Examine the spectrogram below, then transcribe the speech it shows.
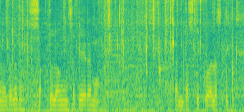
ano talaga sakto lang sa pera mo. Fantastic wala stick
